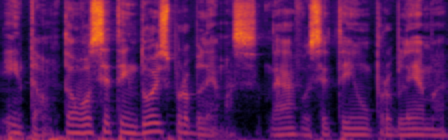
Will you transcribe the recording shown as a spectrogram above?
Então, então você tem dois problemas, né? Você tem um problema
